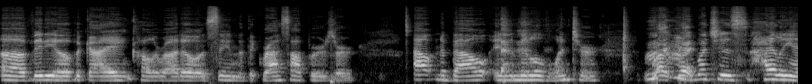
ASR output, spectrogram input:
a video of a guy in Colorado saying that the grasshoppers are out and about in the middle of winter, Right, right. which is highly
